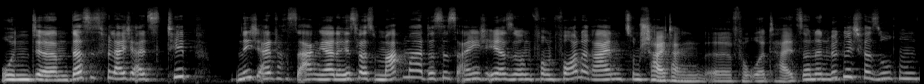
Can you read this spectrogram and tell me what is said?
Und ähm, das ist vielleicht als Tipp, nicht einfach sagen, ja, da ist was, mach mal, das ist eigentlich eher so von vornherein zum Scheitern äh, verurteilt, sondern wirklich versuchen,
